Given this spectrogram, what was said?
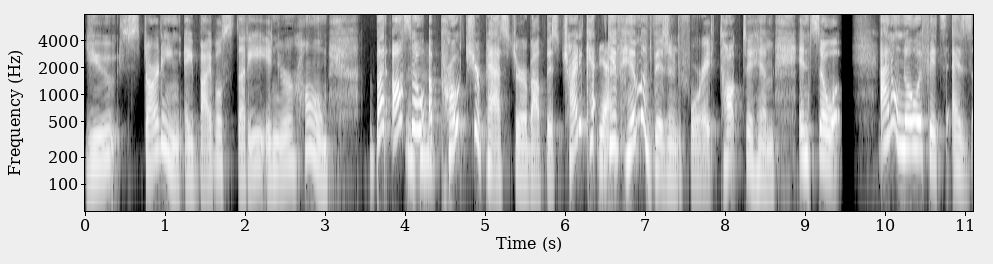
you starting a Bible study in your home, but also mm-hmm. approach your pastor about this. Try to ca- yes. give him a vision for it. Talk to him. And so I don't know if it's as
